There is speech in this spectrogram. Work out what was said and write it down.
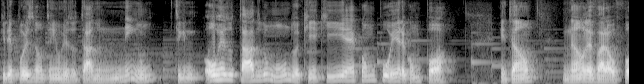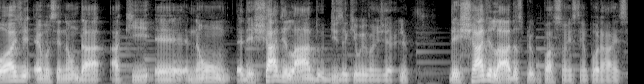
que depois não tem um resultado nenhum, ou o resultado do mundo aqui que é como poeira, como pó. Então, não levar ao Ford é você não dar aqui, é, não é deixar de lado, diz aqui o Evangelho, deixar de lado as preocupações temporais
